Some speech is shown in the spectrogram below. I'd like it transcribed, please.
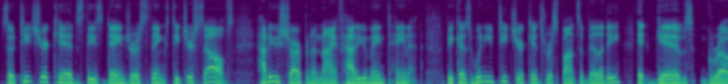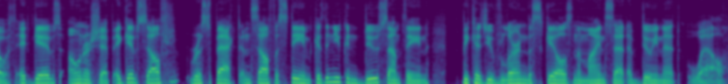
So teach your kids these dangerous things. Teach yourselves how do you sharpen a knife? How do you maintain it? Because when you teach your kids responsibility, it gives growth, it gives ownership, it gives self respect and self esteem because then you can do something because you've learned the skills and the mindset of doing it well.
